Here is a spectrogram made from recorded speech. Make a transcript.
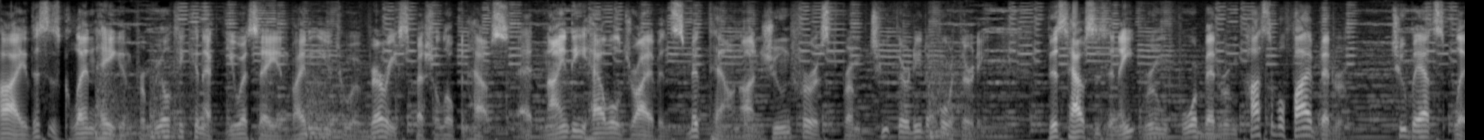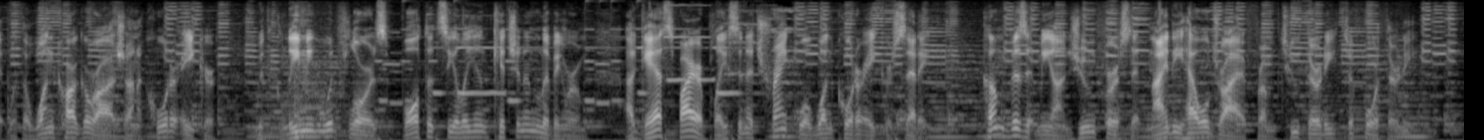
Hi, this is Glen Hagen from Realty Connect USA inviting you to a very special open house at 90 Howell Drive in Smithtown on June 1st from 2:30 to 4:30. This house is an 8-room, 4-bedroom, possible 5-bedroom, 2-bath split with a 1-car garage on a quarter acre with gleaming wood floors, vaulted ceiling in kitchen and living room, a gas fireplace in a tranquil 1 quarter acre setting. Come visit me on June 1st at 90 Howell Drive from 2:30 to 4:30.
